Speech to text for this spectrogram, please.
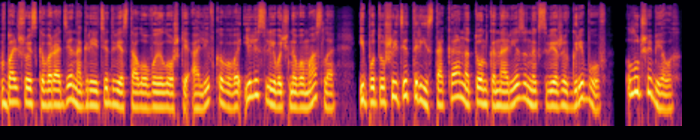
В большой сковороде нагрейте 2 столовые ложки оливкового или сливочного масла и потушите 3 стакана тонко нарезанных свежих грибов, лучше белых.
